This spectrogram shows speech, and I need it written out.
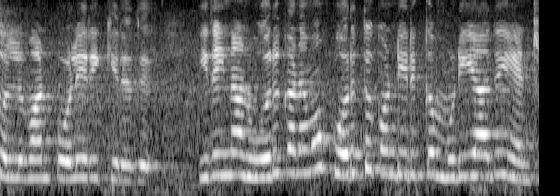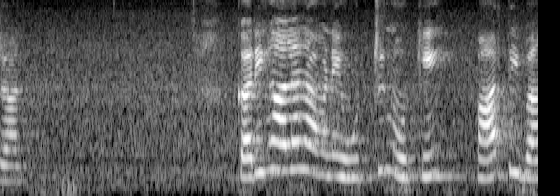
சொல்லுவான் போலிருக்கிறது. இதை நான் ஒரு கணமும் பொறுத்து கொண்டிருக்க முடியாது என்றான். கரிகாலன் அவனை உற்று நோக்கி பார்த்திபா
